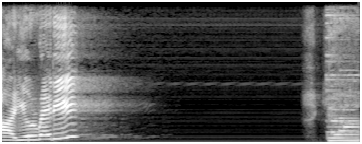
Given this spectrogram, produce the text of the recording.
Are you ready? Yeah.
